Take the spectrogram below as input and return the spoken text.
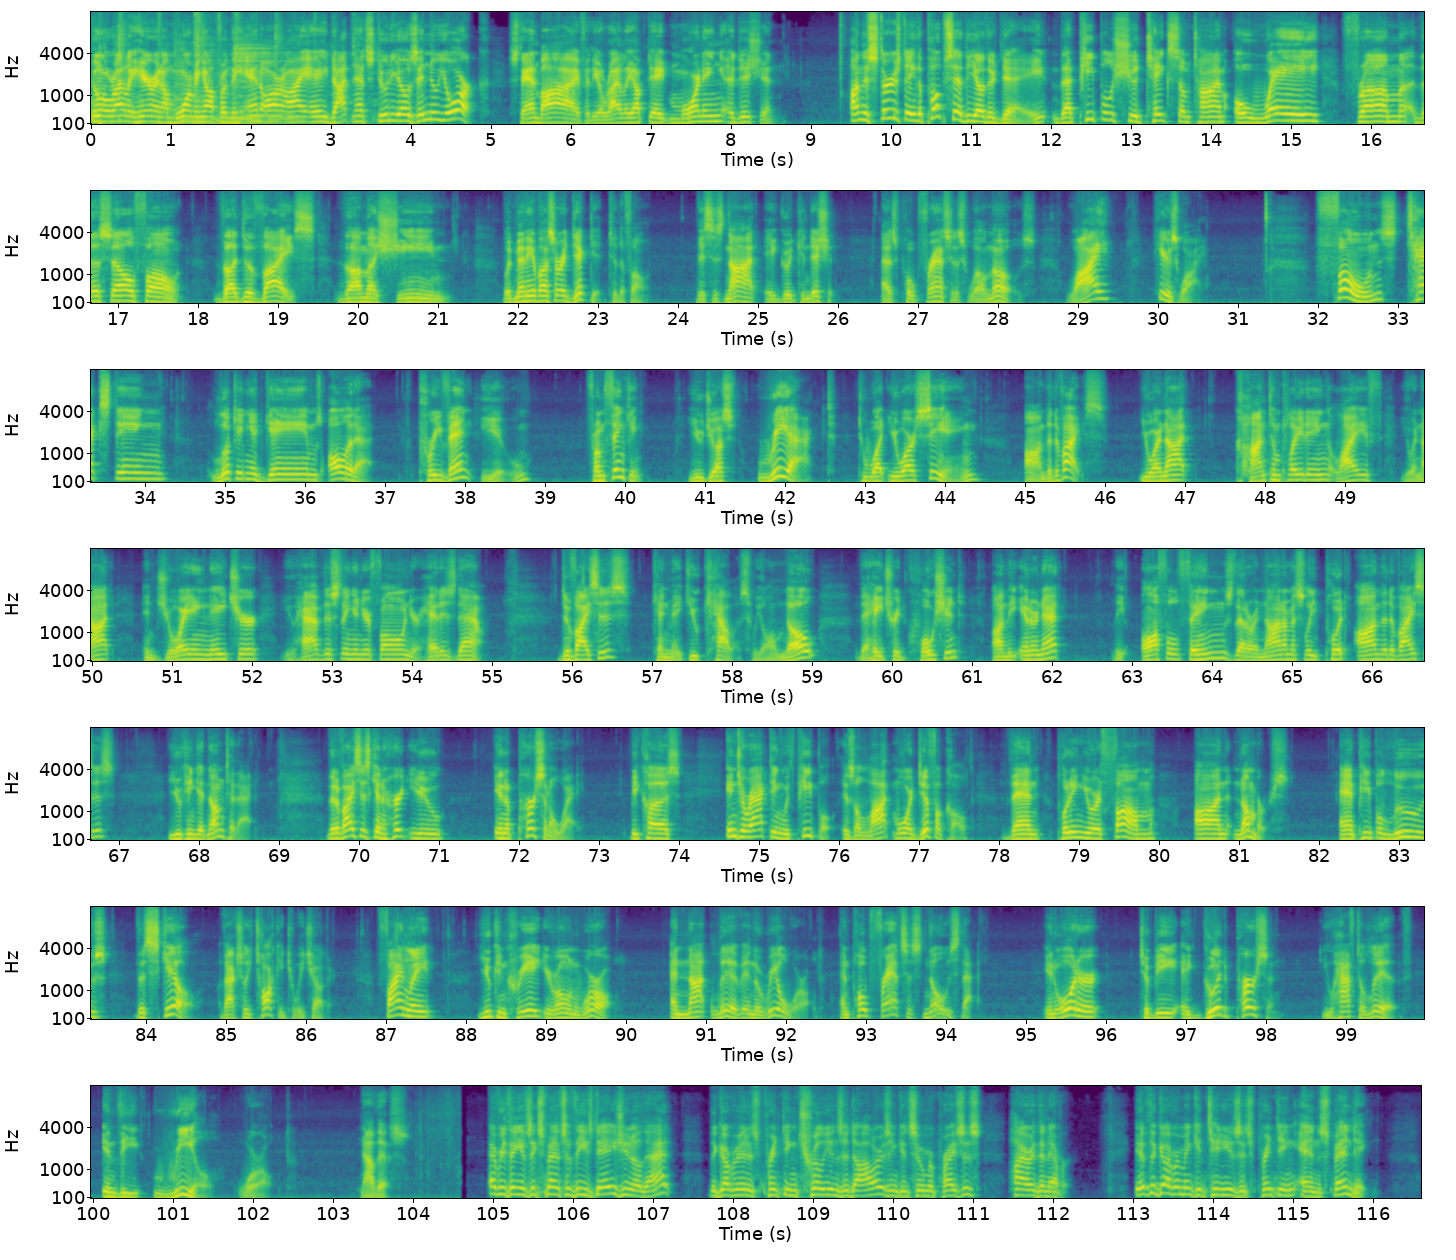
Bill O'Reilly here, and I'm warming up from the NRIA.net studios in New York. Stand by for the O'Reilly Update Morning Edition. On this Thursday, the Pope said the other day that people should take some time away from the cell phone, the device, the machine. But many of us are addicted to the phone. This is not a good condition, as Pope Francis well knows. Why? Here's why phones, texting, looking at games, all of that prevent you from thinking. You just react to what you are seeing on the device. You are not contemplating life. You are not enjoying nature. You have this thing in your phone, your head is down. Devices can make you callous. We all know the hatred quotient on the internet, the awful things that are anonymously put on the devices, you can get numb to that. The devices can hurt you in a personal way because interacting with people is a lot more difficult than putting your thumb on numbers. And people lose the skill of actually talking to each other. Finally, you can create your own world and not live in the real world. And Pope Francis knows that. In order to be a good person, you have to live in the real world. Now, this. Everything is expensive these days, you know that. The government is printing trillions of dollars and consumer prices higher than ever. If the government continues its printing and spending,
